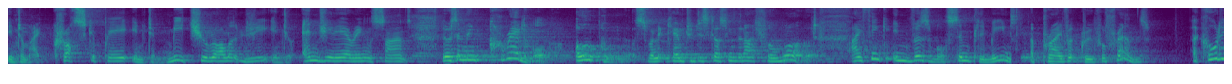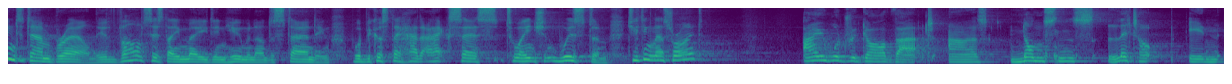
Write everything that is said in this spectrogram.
into microscopy, into meteorology, into engineering science. There was an incredible openness when it came to discussing the natural world. I think invisible simply means a private group of friends. According to Dan Brown, the advances they made in human understanding were because they had access to ancient wisdom. Do you think that's right? I would regard that as nonsense lit up in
